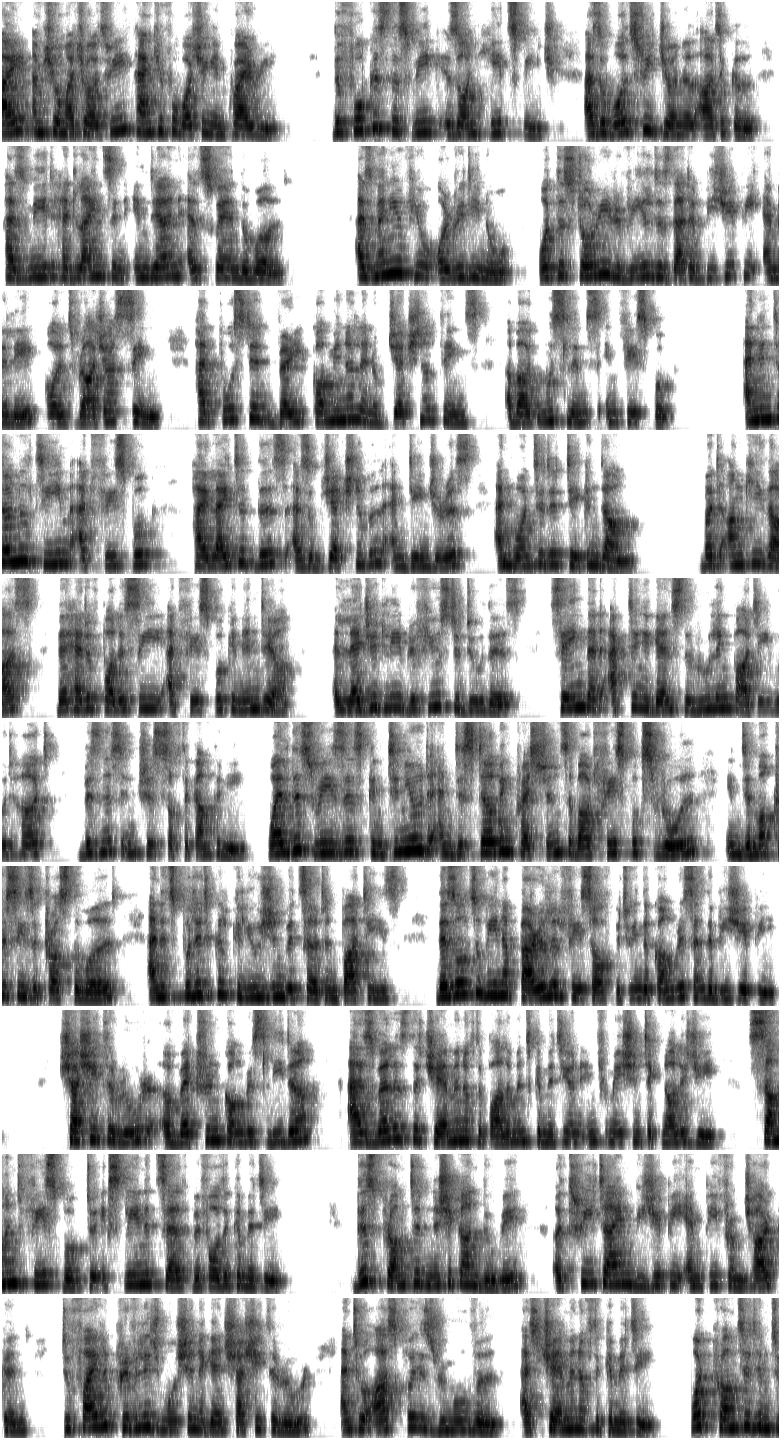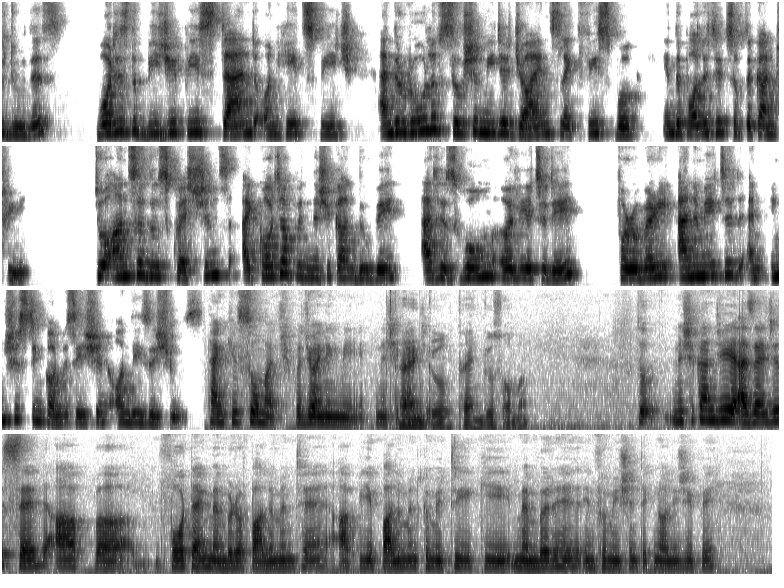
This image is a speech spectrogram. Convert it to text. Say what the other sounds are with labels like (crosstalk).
Hi, I'm Shoma Chaudhary. Thank you for watching Inquiry. The focus this week is on hate speech, as a Wall Street Journal article has made headlines in India and elsewhere in the world. As many of you already know, what the story revealed is that a BJP MLA called Raja Singh had posted very communal and objectionable things about Muslims in Facebook. An internal team at Facebook highlighted this as objectionable and dangerous and wanted it taken down. But Anki Das, the head of policy at Facebook in India, allegedly refused to do this, saying that acting against the ruling party would hurt business interests of the company. While this raises continued and disturbing questions about Facebook's role in democracies across the world and its political collusion with certain parties, there's also been a parallel face off between the Congress and the BJP. Shashi Tharoor, a veteran Congress leader, as well as the chairman of the Parliament Committee on Information Technology, summoned Facebook to explain itself before the committee. This prompted Nishikant Dubey, a three time BJP MP from Jharkhand, to file a privilege motion against Shashi Tharoor and to ask for his removal as chairman of the committee. What prompted him to do this? What is the BJP's stand on hate speech and the role of social media giants like Facebook in the politics of the country? To answer those questions, I caught up with Nishikant Dubey at his home earlier today for a very animated and interesting conversation on these issues. Thank you so much for joining me, Nishikant. Thank you. Thank you so much. तो Nishikant ji as I just said आप four time member of parliament हैं आप ये parliament committee की member हैं information technology पे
